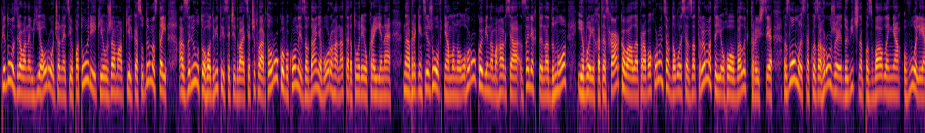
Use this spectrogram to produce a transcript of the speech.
Підозрюваним є уродженець Євпаторії, який вже мав кілька судимостей. А з лютого 2024 року виконує завдання ворога на території України. Наприкінці жовтня минулого року він намагався залягти на дно і виїхати з Харкова, але правоохоронцям вдалося затримати його в електричці. Зловмиснику загрожує довічне позбавлення волі.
